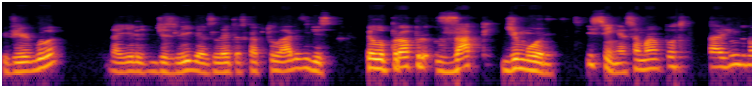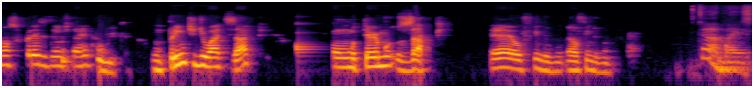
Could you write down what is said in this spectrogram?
vírgula, daí ele desliga as letras capitulares e diz pelo próprio zap de Moro. E sim, essa é uma postagem do nosso presidente da República. Um print de WhatsApp com o termo zap. É o fim do, é o fim do mundo. Tá, mas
